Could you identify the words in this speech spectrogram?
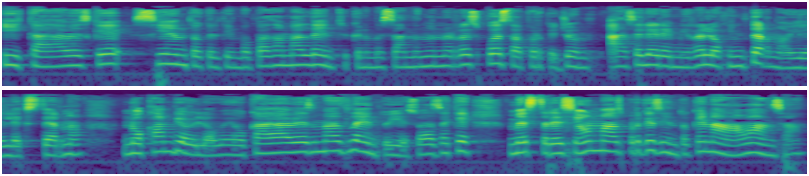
y cada vez que siento que el tiempo pasa más lento y que no me están dando una respuesta porque yo aceleré mi reloj interno y el externo no cambió y lo veo cada vez más lento y eso hace que me estrese aún más porque siento que nada avanza,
